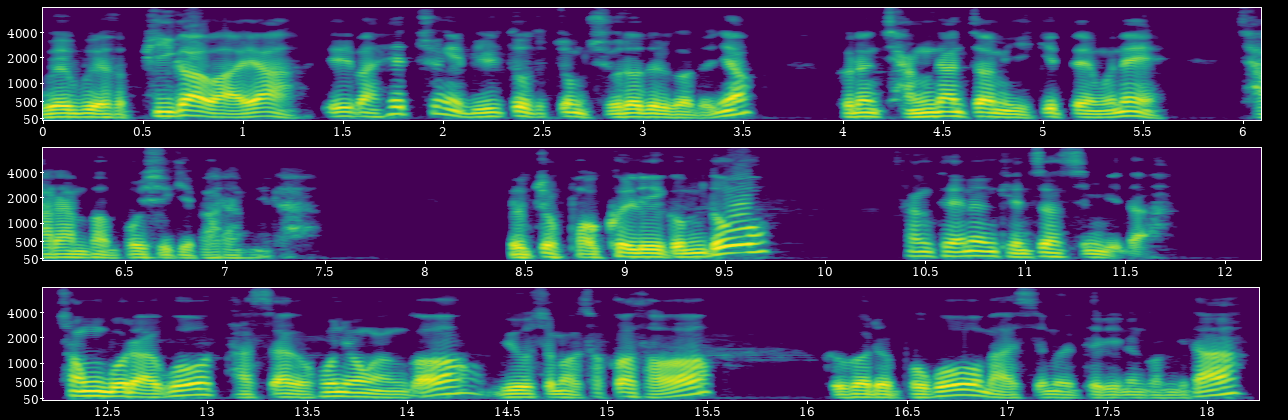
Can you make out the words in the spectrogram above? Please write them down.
외부에서 비가 와야 일반 해충의 밀도도 좀 줄어들거든요. 그런 장단점이 있기 때문에 잘 한번 보시기 바랍니다. 이쪽 버클리금도 상태는 괜찮습니다. 청불하고 다싹을 혼용한 거, 뉴스막 섞어서 그거를 보고 말씀을 드리는 겁니다.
